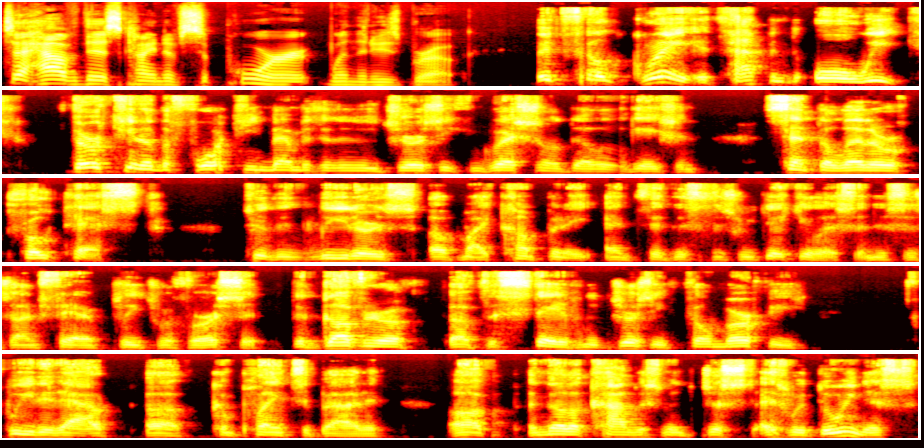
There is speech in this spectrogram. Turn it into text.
to have this kind of support when the news broke. It felt great. It's happened all week. 13 of the 14 members of the New Jersey congressional delegation sent a letter of protest to the leaders of my company and said, This is ridiculous and this is unfair and please reverse it. The governor of, of the state of New Jersey, Phil Murphy, tweeted out uh, complaints about it. Uh, another congressman, just as we're doing this,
